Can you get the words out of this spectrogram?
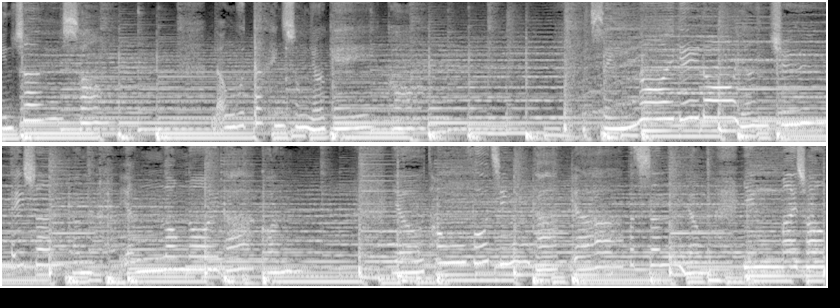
然沮丧，能活得轻松有几个？城内几多人住起伤痕，人浪内打滚，由痛苦剪踏也不呻吟，仍埋藏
